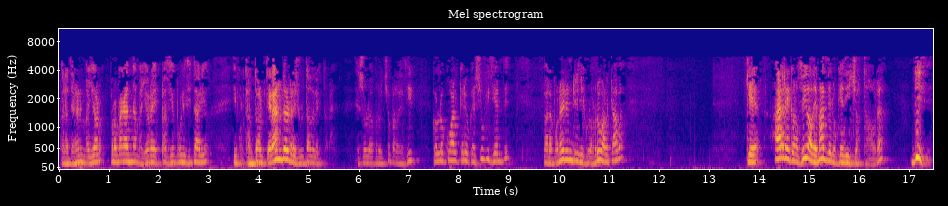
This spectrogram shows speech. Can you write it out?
para tener mayor propaganda, mayores espacios publicitarios y por tanto alterando el resultado electoral. Eso lo aprovecho para decir, con lo cual creo que es suficiente para poner en ridículo a Rubalcaba, que ha reconocido, además de lo que he dicho hasta ahora, dice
